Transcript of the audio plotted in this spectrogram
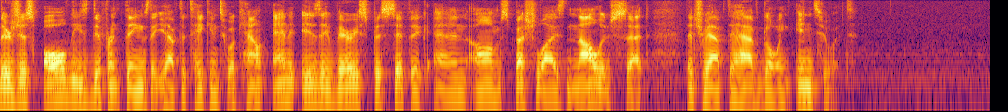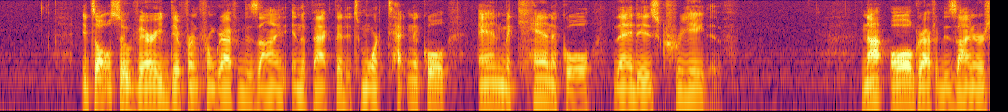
there's just all these different things that you have to take into account, and it is a very specific and um, specialized knowledge set that you have to have going into it. It's also very different from graphic design in the fact that it's more technical and mechanical than it is creative. Not all graphic designers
